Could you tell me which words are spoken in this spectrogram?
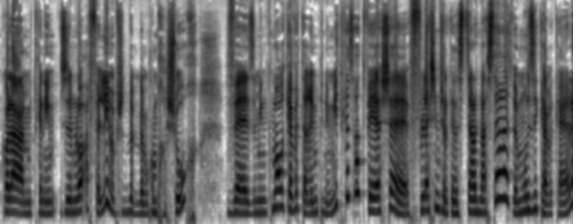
כל המתקנים, שהם לא אפלים, הם פשוט במקום חשוך, וזה מין כמו רכבת הרים פנימית כזאת, ויש אה, פלאשים של כזה סצנות מהסרט ומוזיקה וכאלה,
